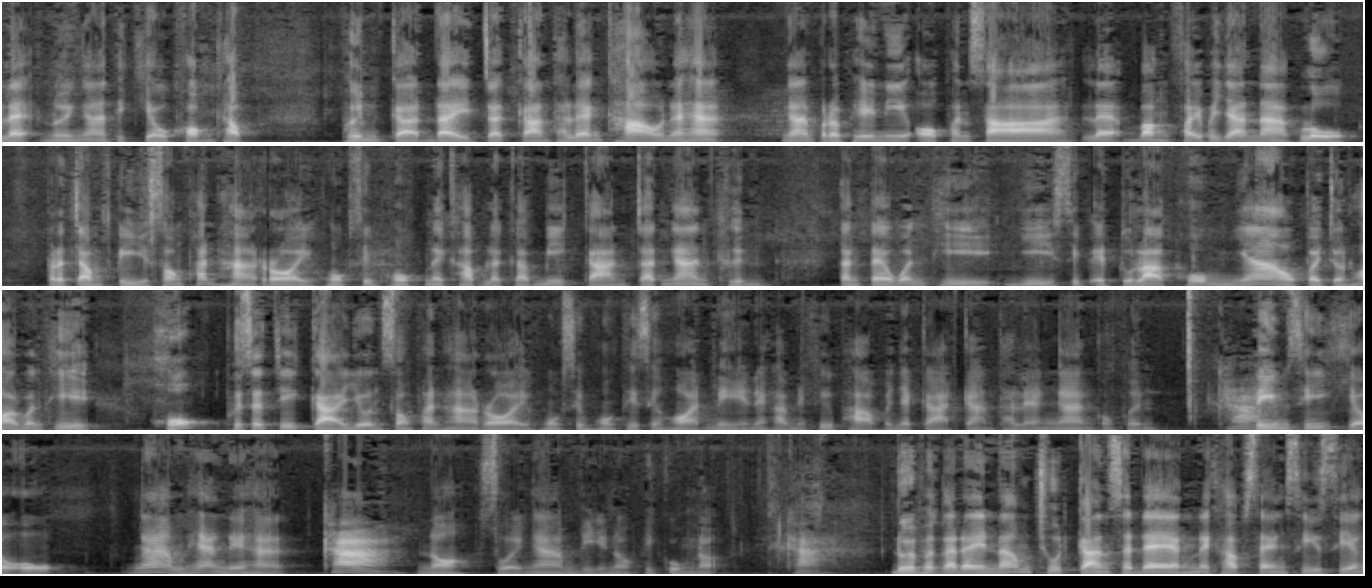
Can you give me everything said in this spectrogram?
และหน่วยงานที่เกี่ยวข้องครับ เพิ่นก็ได้จัดการแถลงข่าวนะฮะงานประเพณีออกพรรษา และบังไฟพญานาคโลก ประจำปี 2566 นะครับ แล้วก็มีการจัดงานขึ้น ตั้งแต่วันที่ 21 ตุลาคมย่าวไปจนฮอดวันที่ 6 พฤศจิกายน 2566 ที่สิงหอดนี่นะครับนี่คือภาพบรรยากาศการแถลงงานของเพิ่นค่ะตีมสีเขียวโอกงามแห้งเลยฮะค่ะเนาะสวยงามดีเนาะพี่กุ้งเนาะค่ะโดยเพื่อนก็ได้นำชุดการแสดงนะครับแสงสีเสียง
